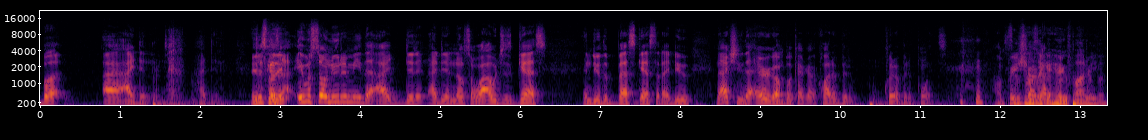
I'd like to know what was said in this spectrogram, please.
But I, I didn't. I didn't. It's just because like- it was so new to me that I didn't I didn't know. So I would just guess and do the best guess that I do. And actually, that Eragon book, I got quite a bit of quite a bit of points. I'm pretty so sure it I sounds got like a a Harry book Potter book.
